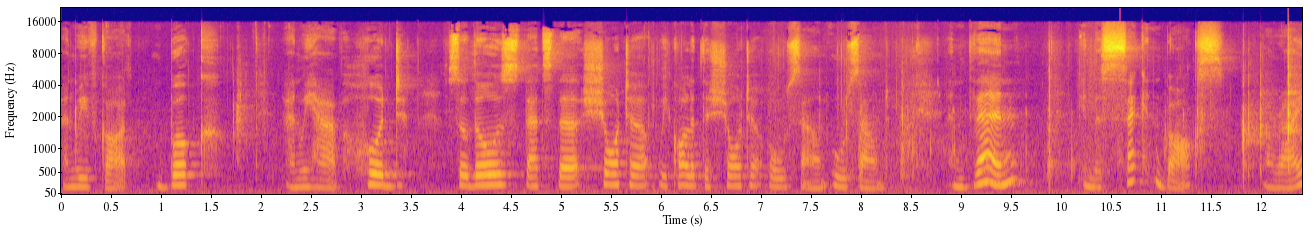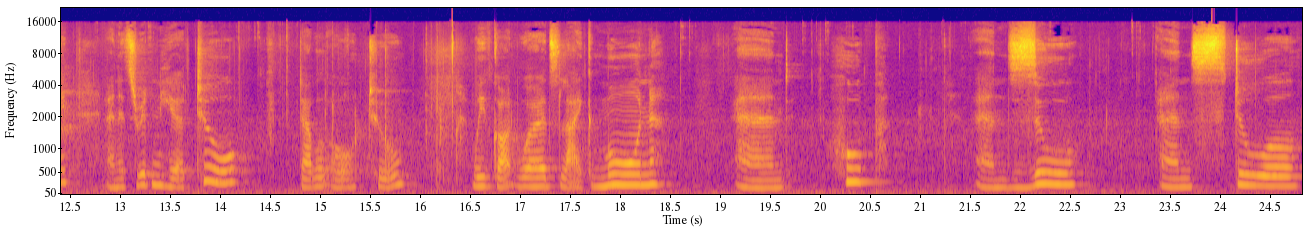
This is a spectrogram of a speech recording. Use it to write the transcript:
And we've got book and we have hood. So those, that's the shorter, we call it the shorter O sound, O sound. And then in the second box, all right, and it's written here 2, double O, 2, we've got words like moon and hoop and zoo and stool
